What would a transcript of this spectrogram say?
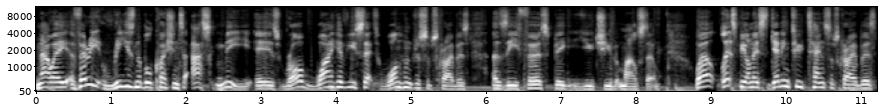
Now, a, very reasonable question to ask me is, Rob, why have you set 100 subscribers as the first big YouTube milestone? Well, let's be honest, getting to 10 subscribers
